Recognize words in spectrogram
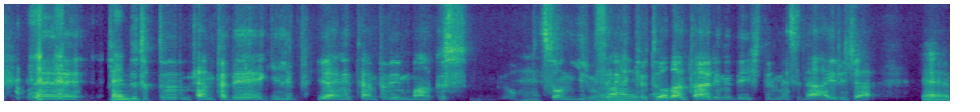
e, kendi tuttuğum Tampa Bay'e gelip yani Tampa Bay'in Marcus son 20 senelik kötü olan tarihini değiştirmesi de ayrıca e,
